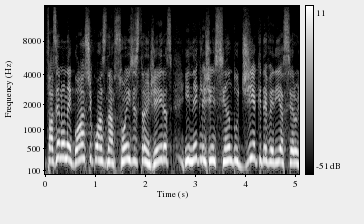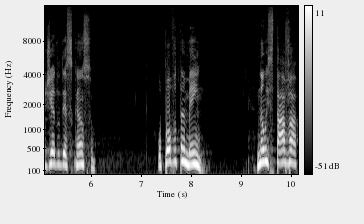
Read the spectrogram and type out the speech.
fazendo negócio com as nações estrangeiras e negligenciando o dia que deveria ser o dia do descanso. O povo também não estava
